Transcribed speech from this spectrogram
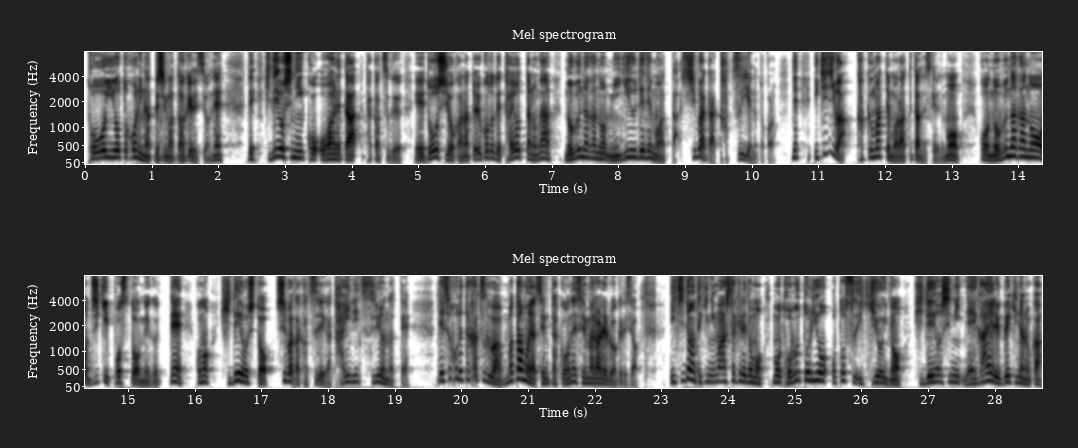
遠い男になってしまったわけですよね。で、秀吉にこう追われた高次、えー、どうしようかなということで頼ったのが、信長の右腕でもあった柴田勝家のところ。で、一時はかくまってもらってたんですけれども、こう信長の次期ポストをめぐって、この秀吉と柴田勝家が対立するようになって、で、そこで高次はまたもや選択をね、迫られるわけですよ。一度は敵に回したけれども、もう飛ぶ鳥を落とす勢いの秀吉に寝返るべきなのか、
